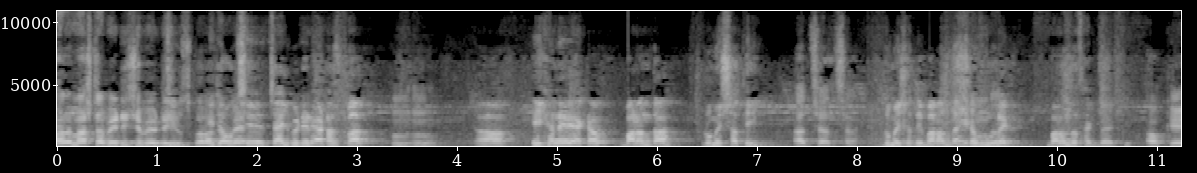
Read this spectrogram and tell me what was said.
মানে মাস্টার বেড হিসেবে এটা ইউজ করা যাবে। এটা হচ্ছে চাইল্ড বেডের অ্যাটাচ বাথ হুম হুম। এইখানে একটা বারান্দা রুমের সাথেই। আচ্ছা আচ্ছা। রুমের সাথে বারান্দা এটা ফুল লাইট বারান্দা থাকবে আর কি। ওকে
